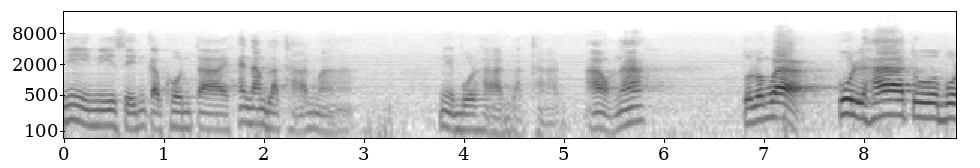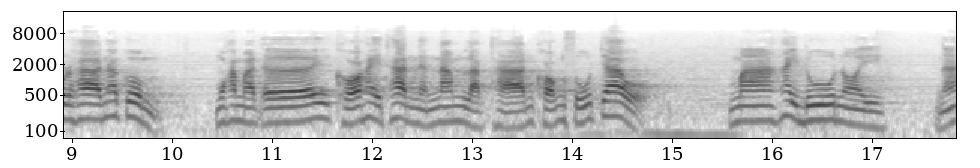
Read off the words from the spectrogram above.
หนี้มีสินกับคนตาย ให้นำหลักฐานมา นี่บุรหานหลักฐาน เอานะ ตัวลงว่า กุลฮาตูบุรหานะกุมมุฮัมมัดเอ๋ยขอให้ท่านเนี่ยนำหลักฐานของสูเจ้า มาให้ดูหน่อยนะ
